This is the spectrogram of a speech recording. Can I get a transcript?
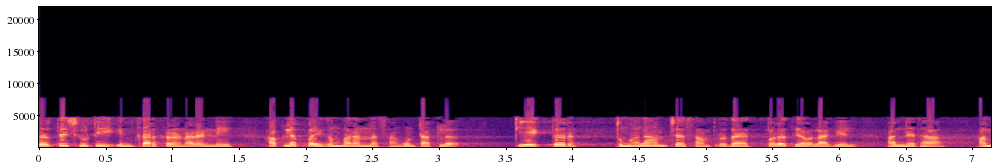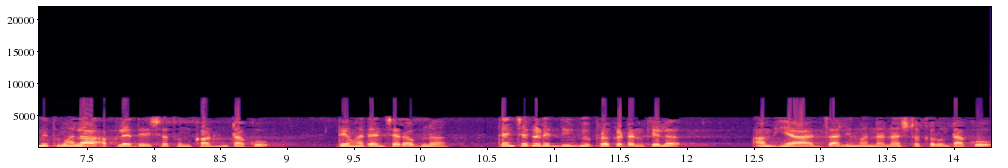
सरतेशेवटी इन्कार करणाऱ्यांनी आपल्या पैगंबरांना सांगून टाकलं की एकतर तुम्हाला आमच्या संप्रदायात परत यावं लागेल अन्यथा आम्ही तुम्हाला आपल्या देशातून काढून टाकू. तेव्हा त्यांच्या रबनं त्यांच्याकडे दिव्य प्रकटन केलं. आम्ही या जालिमांना नष्ट करून टाकू.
